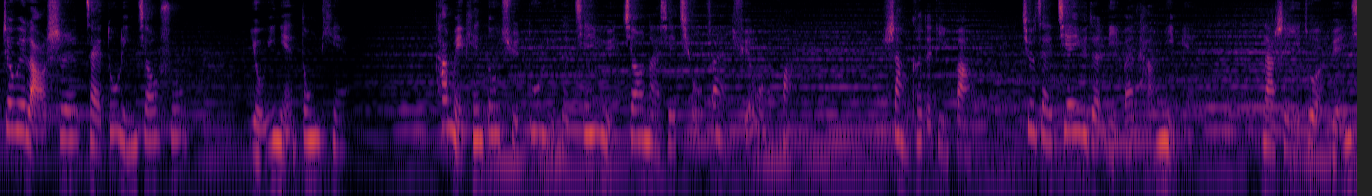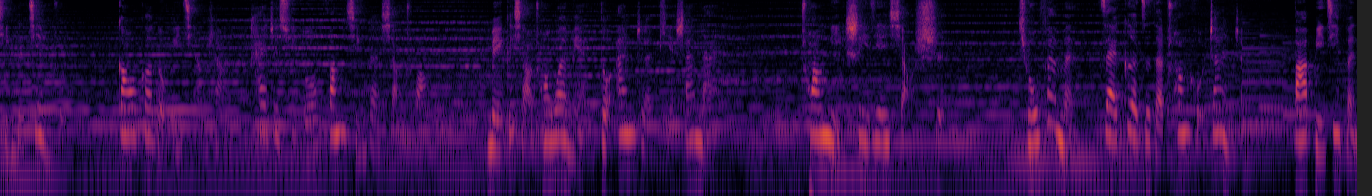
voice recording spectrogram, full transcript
这位老师在都灵教书。有一年冬天，他每天都去都灵的监狱教那些囚犯学文化。上课的地方就在监狱的礼拜堂里面，那是一座圆形的建筑，高高的围墙上开着许多方形的小窗，每个小窗外面都安着铁栅栏。窗里是一件小事，囚犯们在各自的窗口站着，把笔记本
